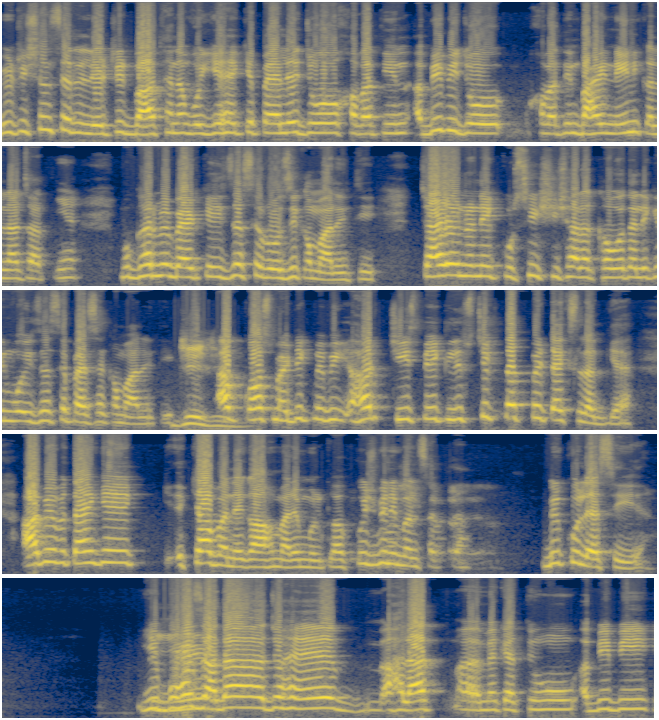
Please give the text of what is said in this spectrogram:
ब्यूटिशन से रिलेटेड बात है ना वो ये है कि पहले जो खातन अभी भी जो खातन बाहर नहीं निकलना चाहती हैं वो घर में बैठ के इज़्ज़त से रोजी कमा रही थी। चाहे उन्होंने एक कुर्सी शीशा रखा हुआ था लेकिन वो इज़्ज़त से पैसे कमा रही थी। जी, जी। अब कॉस्मेटिक में भी हर चीज़ पे एक लिपस्टिक तक पे टैक्स लग गया है। आप ये बताएँ कि क्या बनेगा हमारे मुल्क का? कुछ भी नहीं बन सकता। बिल्कुल ऐसे ही है। ये बहुत ज़्यादा जो है हालात मैं कहती हूँ अभी भी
